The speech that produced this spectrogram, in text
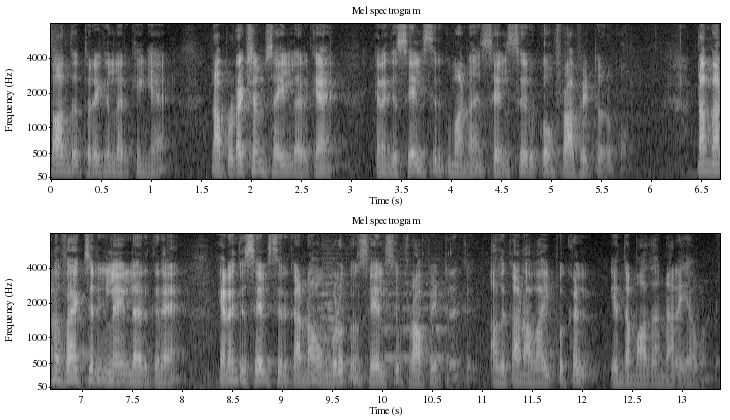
சார்ந்த துறைகளில் இருக்கீங்க. நான் ப்ரொடக்ஷன் சைடில் இருக்கேன். எனக்கு சேல்ஸ் இருக்குமானா சேல்ஸும் இருக்கும் ப்ராஃபிட்டும் இருக்கும். நான் மேனுஃபேக்சரிங் லைனில் இருக்கிறேன். எனக்கு சேல்ஸ் இருக்கான்னா உங்களுக்கும் சேல்ஸு ப்ராஃபிட் இருக்குது அதுக்கான வாய்ப்புகள் இந்த மாதம் நிறையா உண்டு.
